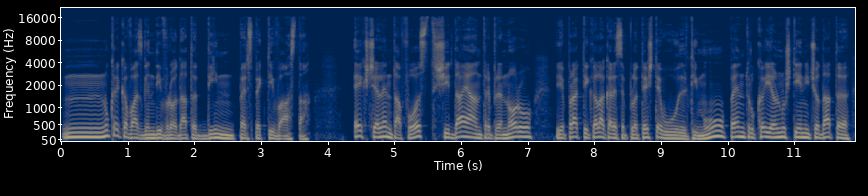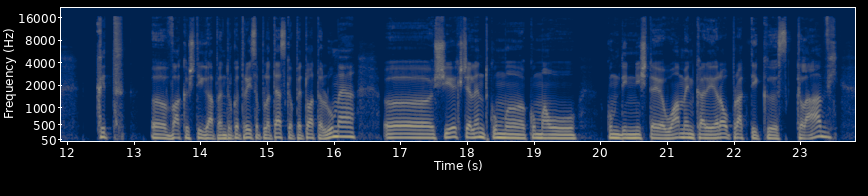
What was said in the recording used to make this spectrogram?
nu cred că v-ați gândit vreodată din perspectiva asta excelent a fost și de-aia antreprenorul e practic la care se plătește ultimul pentru că el nu știe niciodată cât uh, va câștiga pentru că trebuie să plătească pe toată lumea uh, și excelent cum, uh, cum au cum din niște oameni care erau practic sclavi Uh,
